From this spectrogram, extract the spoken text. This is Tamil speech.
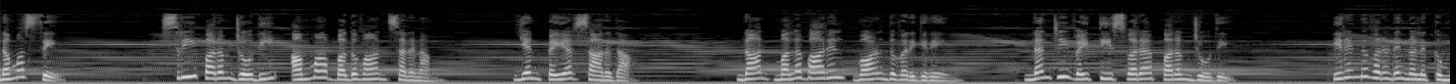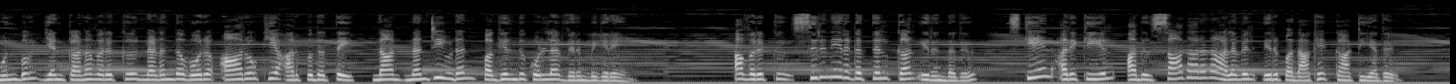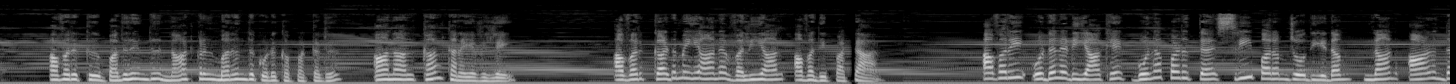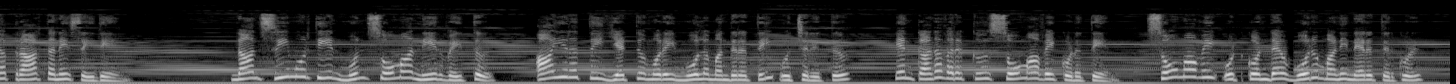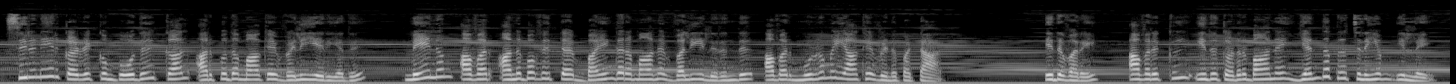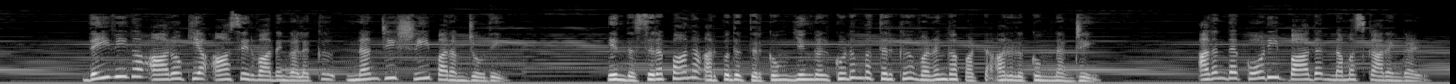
நமஸ்தே. ஸ்ரீ பரம்ஜோதி அம்மா பகவான் சரணம். என் பெயர் சாரதா. நான் மலபாரில் வாழ்ந்து வருகிறேன். நன்றி வைத்தீஸ்வர பரம் ஜோதி இரண்டு வருடங்களுக்கு முன்பு என் கணவருக்கு நடந்த ஒரு ஆரோக்கிய அற்புதத்தை நான் நன்றியுடன் பகிர்ந்து கொள்ள விரும்புகிறேன். அவருக்கு சிறுநீரகத்தில் கல் இருந்தது. ஸ்கேன் அறிக்கையில் அது சாதாரண அளவில் இருப்பதாக காட்டியது. அவருக்கு பதினைந்து நாட்கள் மருந்து கொடுக்கப்பட்டது ஆனால் கல் கரையவில்லை. அவர் கடுமையான வலியால் அவதிப்பட்டார். அவரை உடனடியாக குணப்படுத்த ஸ்ரீ பரம்ஜோதியிடம் நான் ஆழ்ந்த பிரார்த்தனை செய்தேன். நான் ஸ்ரீமூர்த்தியின் முன் சோமா நீர் வைத்து ஆயிரத்தி எட்டு முறை மூல மந்திரத்தை உச்சரித்து என் கணவருக்கு சோமாவை கொடுத்தேன். சோமாவை உட்கொண்ட ஒரு மணி நேரத்திற்குள் சிறுநீர் கழிக்கும் போது கல் அற்புதமாக வெளியேறியது. மேலும் அவர் அனுபவித்த பயங்கரமான வலியிலிருந்து அவர் முழுமையாக விடுபட்டார். இதுவரை அவருக்கு இது தொடர்பான எந்த பிரச்சனையும் இல்லை. தெய்வீக ஆரோக்கிய ஆசீர்வாதங்களுக்கு நன்றி ஸ்ரீ பரம்ஜோதி. இந்த சிறப்பான அற்புதத்திற்கும் எங்கள் குடும்பத்திற்கு வழங்கப்பட்ட அருளுக்கும் நன்றி. அனந்த கோடி பாத நமஸ்காரங்கள்.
